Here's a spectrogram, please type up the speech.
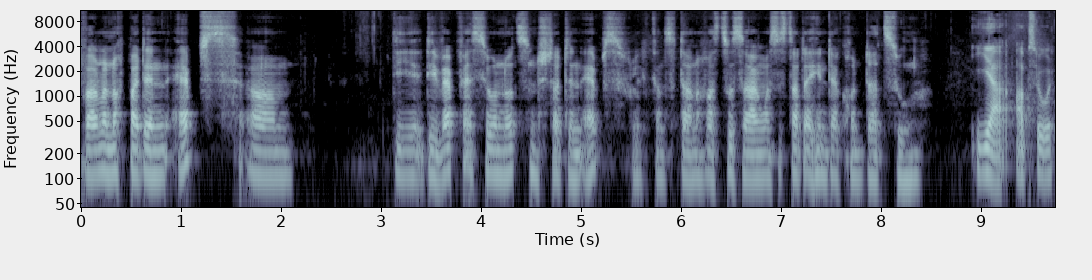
waren wir noch bei den Apps, ähm, die die Webversion nutzen statt den Apps. Vielleicht kannst du da noch was zu sagen. Was ist da der Hintergrund dazu? Ja, absolut.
